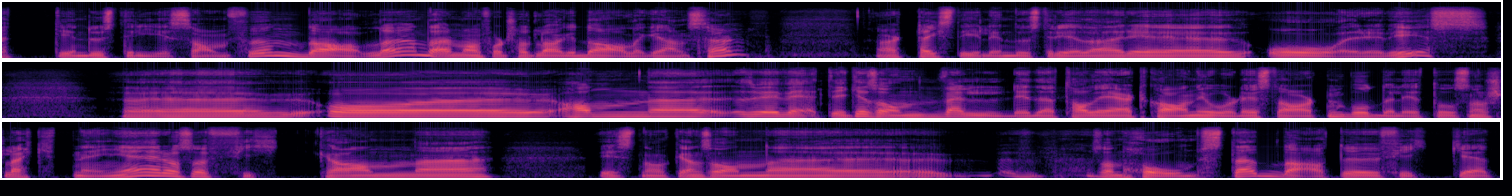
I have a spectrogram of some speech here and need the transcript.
et industrisamfunn, Dale, der man fortsatt lager Dale-genseren. Vært tekstilindustri der i årevis. Uh, og han uh, Vi vet ikke sånn veldig detaljert hva han gjorde i starten. Bodde litt hos noen slektninger, og så fikk han uh, visstnok en sånn, sånn homestead. da, At du fikk et,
